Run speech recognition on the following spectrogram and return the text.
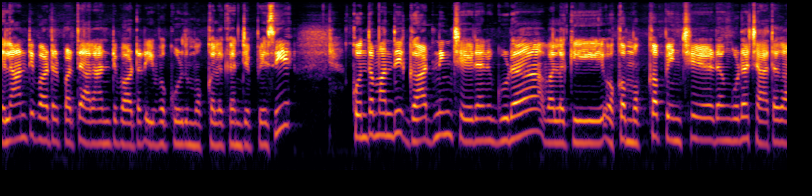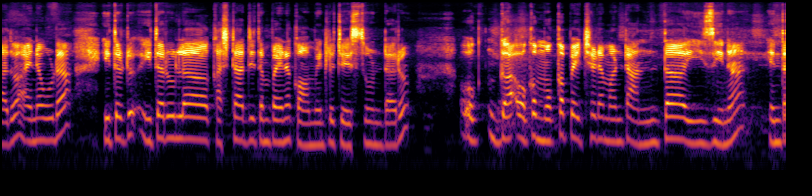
ఎలాంటి వాటర్ పడితే అలాంటి వాటర్ ఇవ్వకూడదు మొక్కలకి అని చెప్పేసి. కొంతమంది గార్డెనింగ్ చేయడానికి కూడా వాళ్ళకి ఒక మొక్క పెంచేయడం కూడా చేత కాదు. అయినా కూడా ఇతడు ఇతరుల కష్టార్జితం పైన కామెంట్లు చేస్తూ ఉంటారు. ఒక మొక్క పెంచడం అంటే అంత ఈజీనా? ఎంత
